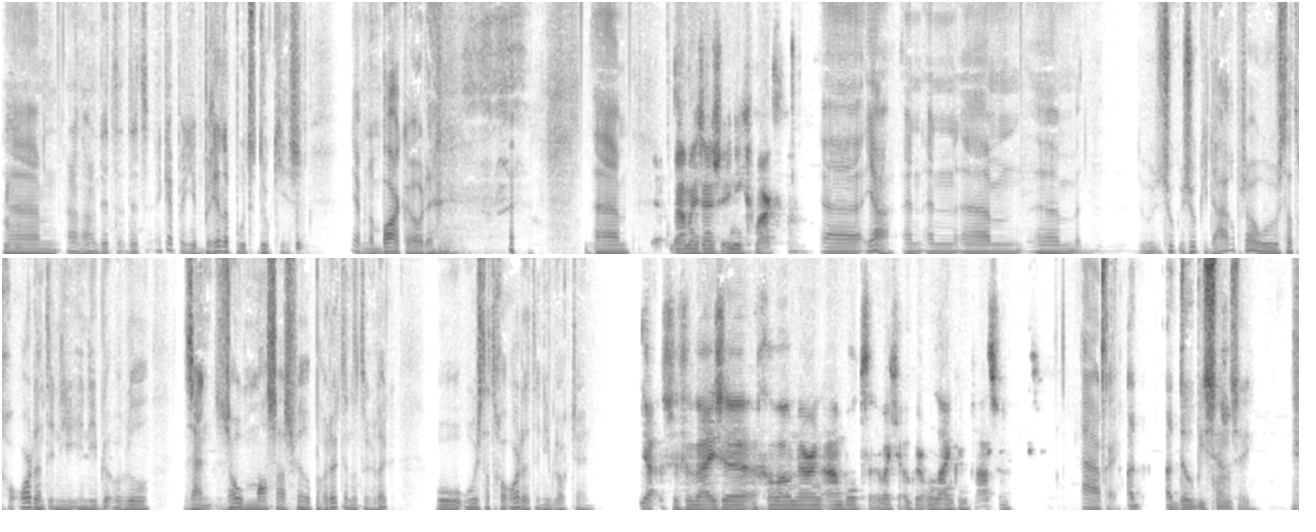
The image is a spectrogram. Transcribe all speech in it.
Um, I don't know, dit, dit, ik heb hier brillenpoetsdoekjes. Die hebben een barcode. Um, ja, daarmee zijn ze uniek gemaakt. Uh, ja, en, en um, zoek, zoek je daarop zo? Hoe is dat geordend in die, in die... Ik bedoel, er zijn zo massa's veel producten natuurlijk. Hoe, hoe is dat geordend in die blockchain? Ja, ze verwijzen gewoon naar een aanbod wat je ook weer online kunt plaatsen. Ah, oké. Okay. Adobe Sensei.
